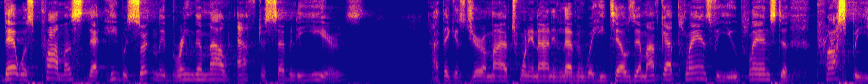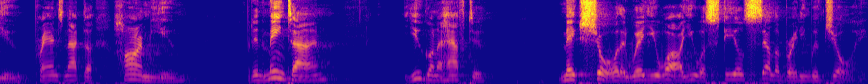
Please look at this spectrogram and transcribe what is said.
there was promise that he would certainly bring them out after 70 years. I think it's Jeremiah 29 11, where he tells them, I've got plans for you, plans to prosper you, plans not to harm you. But in the meantime, you're going to have to make sure that where you are, you are still celebrating with joy.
